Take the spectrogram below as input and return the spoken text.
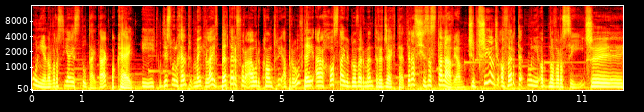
Unię. Noworosja jest tutaj, tak? Okej. I this will help make life better for our country approved. They are hostile government rejected. Teraz się zastanawiam, czy przyjąć ofertę Unii od Noworosji, czy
